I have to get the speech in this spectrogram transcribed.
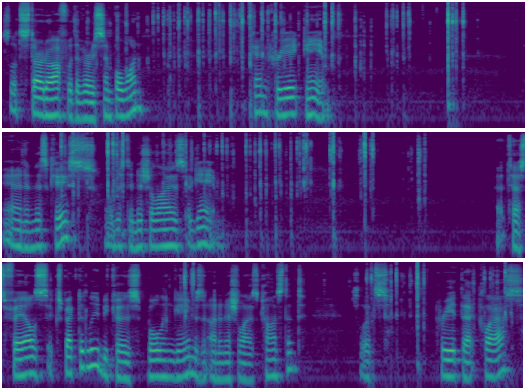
So let's start off with a very simple one. Can create game. And in this case, we'll just initialize a game. That test fails expectedly because bowling game is an uninitialized constant. So let's create that class.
